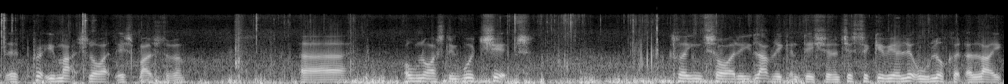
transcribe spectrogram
They're pretty much like this, most of them. Uh, all nicely wood chipped, clean, tidy, lovely condition. And just to give you a little look at the lake,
